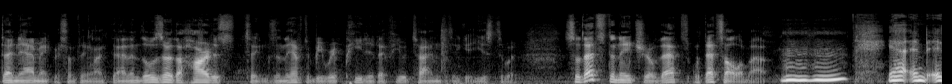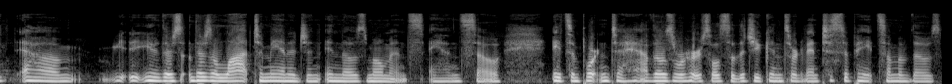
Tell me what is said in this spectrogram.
dynamic or something like that. And those are the hardest things, and they have to be repeated a few times to get used to it. So that's the nature of that. What that's all about. Mm-hmm. Yeah, and it um, you, you, know there's there's a lot to manage in, in those moments, and so it's important to have those rehearsals so that you can sort of anticipate some of those.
